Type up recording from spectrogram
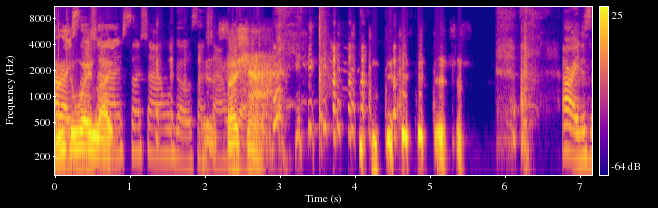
Lead right, the way, sunshine, like- sunshine will go. Sunshine, Sunshine. will go. All right, just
